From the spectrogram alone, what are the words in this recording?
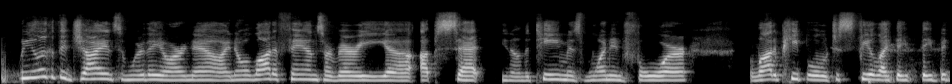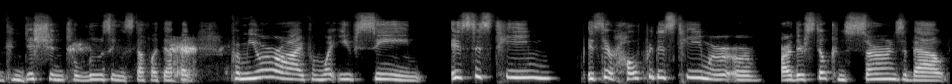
When you look at the Giants and where they are now, I know a lot of fans are very uh, upset. You know, the team is one in four a lot of people just feel like they, they've been conditioned to losing and stuff like that. But from your eye, from what you've seen, is this team, is there hope for this team or, or are there still concerns about,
